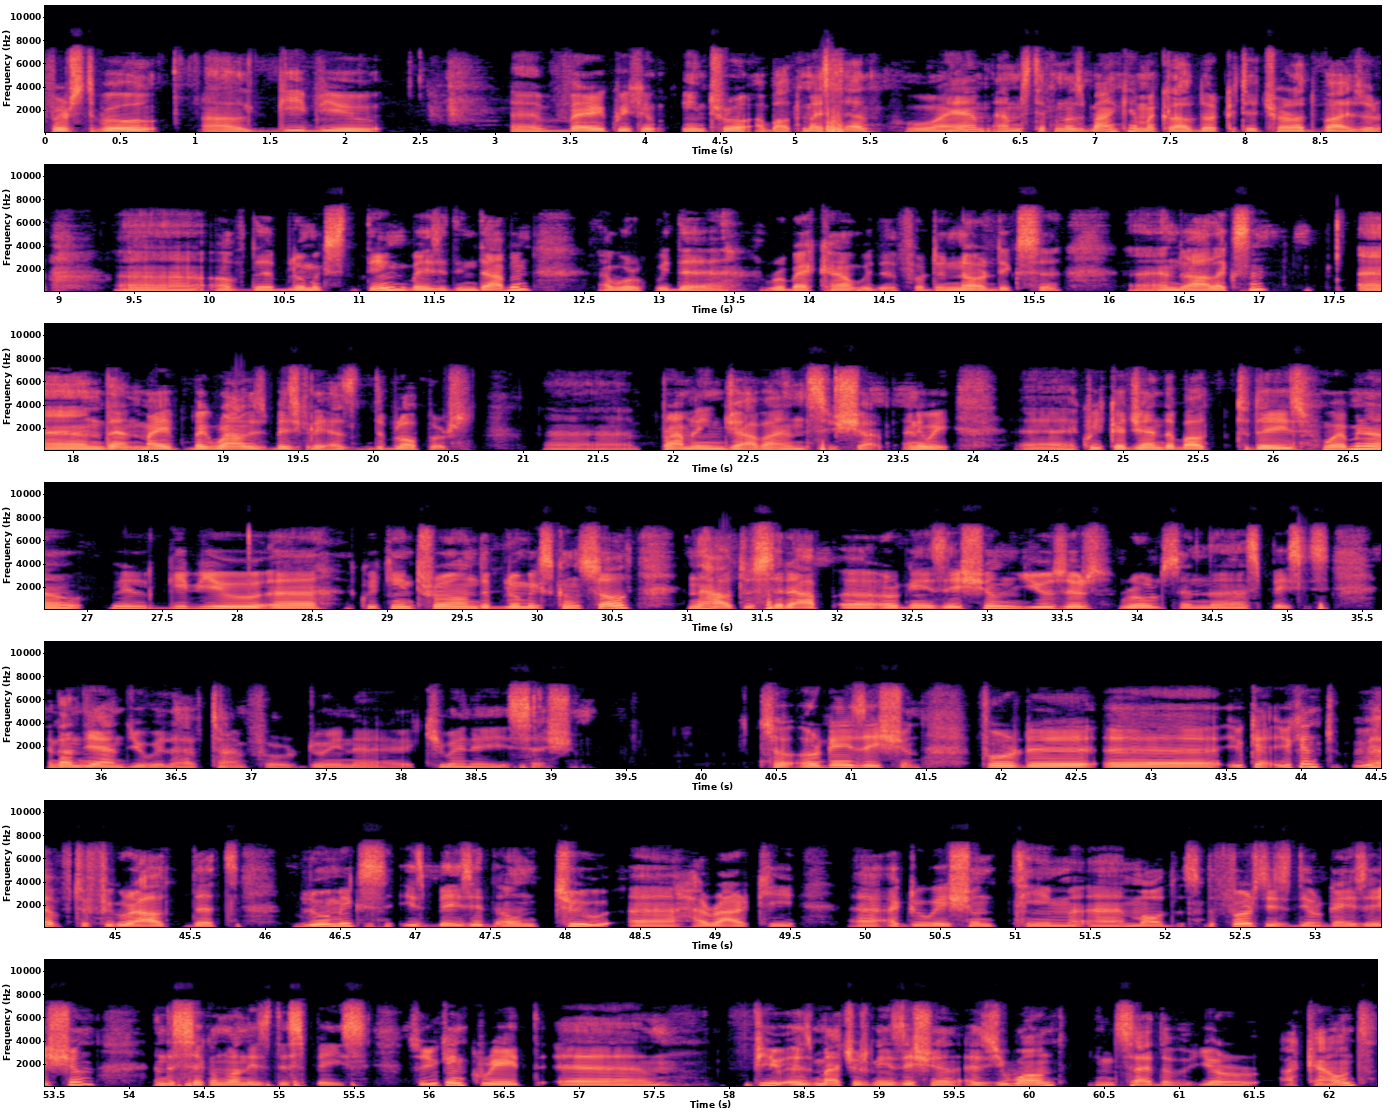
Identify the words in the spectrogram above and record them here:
First of all, I'll give you a very quick intro about myself, who I am. I'm Stefano Sbanchi. I'm a cloud architectural advisor uh, of the Bluemix team based in Dublin. I work with uh, Rebecca with the, for the Nordics uh, and Alex. And then my background is basically as developers, uh, primarily in Java and C Sharp. Anyway, uh, a quick agenda about today's webinar. We'll give you uh, a quick intro on the Bluemix console and how to set up uh, organization, users, roles, and uh, spaces. And at the end, you will have time for doing a Q&A session so organization for the uh, you can you can you have to figure out that Bluemix is based on two uh, hierarchy uh, aggregation team uh, models. The first is the organization, and the second one is the space. So you can create um, few as much organization as you want inside of your account,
